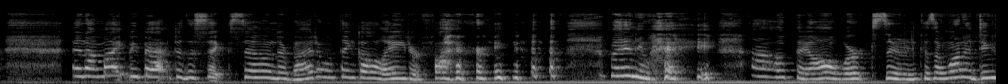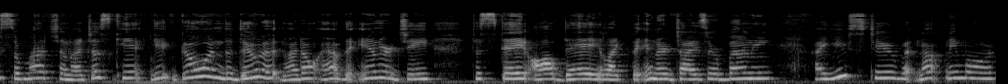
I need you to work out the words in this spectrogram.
and I might be back to the six cylinder, but I don't think all eight are firing. But anyway, I hope they all work soon because I want to do so much and I just can't get going to do it. And I don't have the energy to stay all day like the Energizer Bunny. I used to, but not anymore.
